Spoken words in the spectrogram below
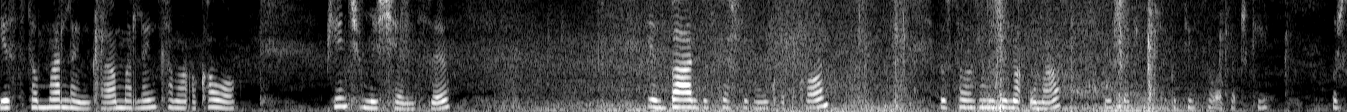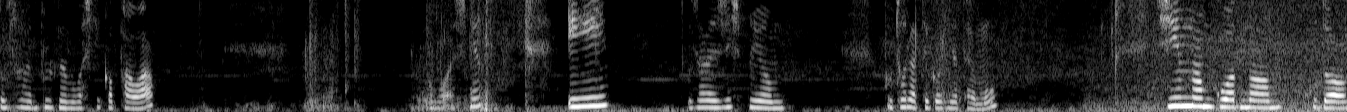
Jest to Marlenka. Marlenka ma około 5 miesięcy. Jest bardzo strachliwą kotką. Została znaleziona u nas. Spójrz, jakie ma tego piękne łapeczki. Może są trochę brudne, bo właśnie kopała. O właśnie. I znaleźliśmy ją półtora tygodnia temu. Zimną, głodną, chudą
